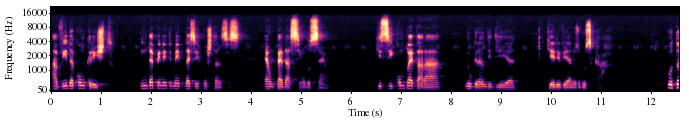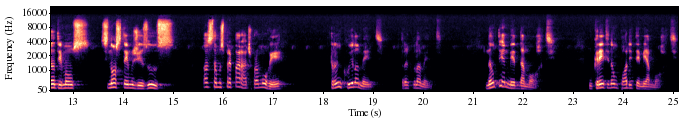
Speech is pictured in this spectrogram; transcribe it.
A vida com Cristo, independentemente das circunstâncias, é um pedacinho do céu que se completará no grande dia que ele vier nos buscar. Portanto, irmãos, se nós temos Jesus, nós estamos preparados para morrer tranquilamente, tranquilamente. Não tenha medo da morte. Um crente não pode temer a morte.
